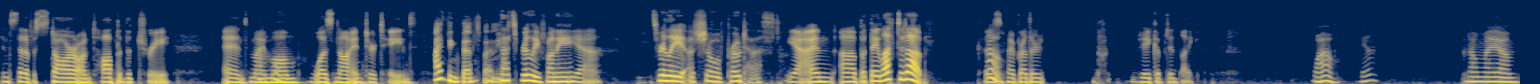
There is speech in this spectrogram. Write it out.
instead of a star on top of the tree. And my mom was not entertained. I think that's funny. That's really funny. Yeah. It's really a show of protest. Yeah, and uh, but they left it up because Oh. my brother Jacob did like it. Wow. Yeah. No, my um,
